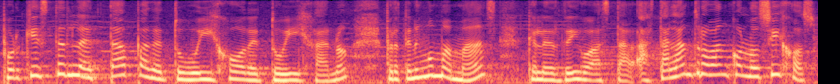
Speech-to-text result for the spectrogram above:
porque esta es la etapa de tu hijo o de tu hija, ¿no? Pero tengo mamás que les digo, hasta, hasta el antro van con los hijos.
